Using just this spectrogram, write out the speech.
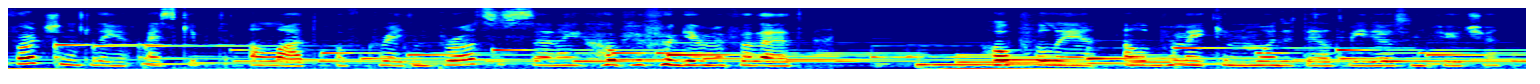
Unfortunately, I skipped a lot of creating process and I hope you forgive me for that. Hopefully, I'll be making more detailed videos in future.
